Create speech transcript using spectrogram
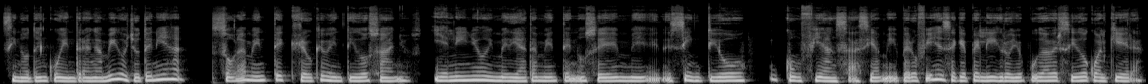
si no te encuentran. Amigos, yo tenía solamente creo que 22 años y el niño inmediatamente, no sé, me sintió confianza hacia mí, pero fíjense qué peligro, yo pude haber sido cualquiera.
